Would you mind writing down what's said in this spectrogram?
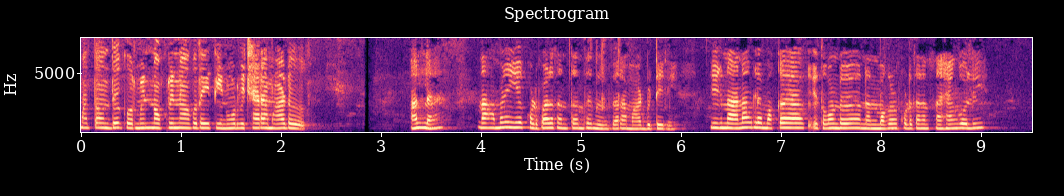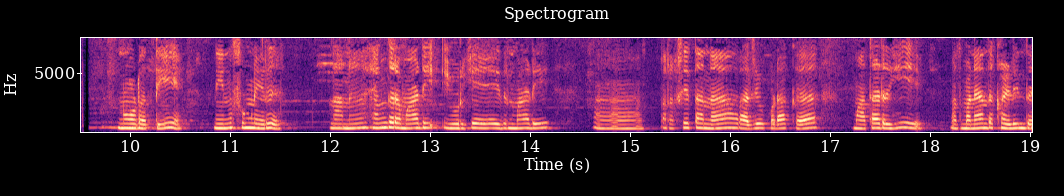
ಮತ್ತೊಂದು ಗೌರ್ಮೆಂಟ್ ನೌಕರಿನ ಆಗೋದೈತಿ ನೋಡಿ ವಿಚಾರ ಮಾಡು. ಅಲ್ಲ, ನಾ ಅಮ್ಮನಿಗೆ ಕೊಡಬಾರ್ದಂತಂದು ನಿರ್ಧಾರ ಮಾಡಿಬಿಟ್ಟಿರಿ ಈಗ ನಾನಾಗಲೇ ಮಕ್ಕ ಎತ್ಕೊಂಡು ನನ್ನ ಮಗಳು ಕೊಡ್ತಾನಂತ ನಾ ಹೆಂಗೋಲಿ ನೋಡತ್ತಿ ನೀನು ಸುಮ್ಮನೆ ಇರು. ನಾನು ಹೆಂಗಾರ ಮಾಡಿ ಇವ್ರಿಗೆ ಇದನ್ನ ಮಾಡಿ ರಕ್ಷಿತನ ರಾಜೀವ್ ಕೊಡಾಕ ಮಾತಾಡ್ರಿ. ಮತ್ತು ಮನೆಯಿಂದ ಕಳ್ಳಿಂದ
